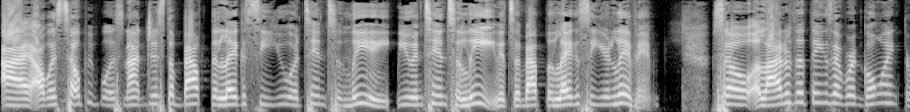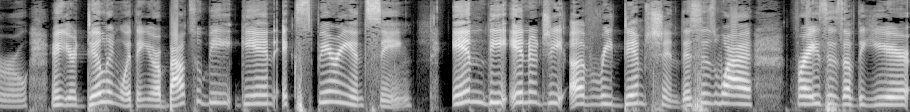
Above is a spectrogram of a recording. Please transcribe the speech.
I always tell people it's not just about the legacy you intend to leave, you intend to leave. It's about the legacy you're living. So, a lot of the things that we're going through and you're dealing with and you're about to begin experiencing in the energy of redemption. This is why phrases of the year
